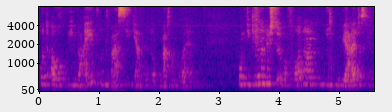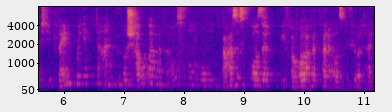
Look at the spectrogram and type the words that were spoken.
und auch wie weit und was sie gerne dort machen wollen. Um die Kinder nicht zu überfordern, bieten wir altersgerechte Kleinprojekte an, überschaubare Herausforderungen, Basiskurse, wie Frau Horlacher gerade ausgeführt hat.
